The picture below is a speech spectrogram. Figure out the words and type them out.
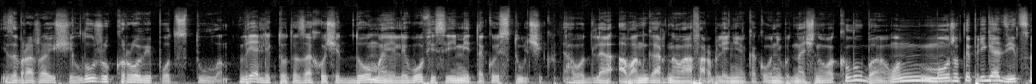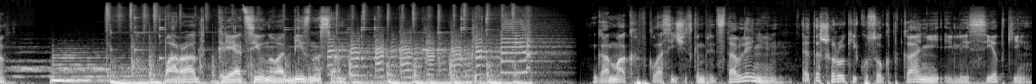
изображающий лужу крови под стулом. Вряд ли кто-то захочет дома или в офисе иметь такой стульчик. А вот для авангардного оформления какого-нибудь ночного клуба он может и пригодиться. Парад креативного бизнеса. Гамак в классическом представлении – это широкий кусок ткани или сетки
